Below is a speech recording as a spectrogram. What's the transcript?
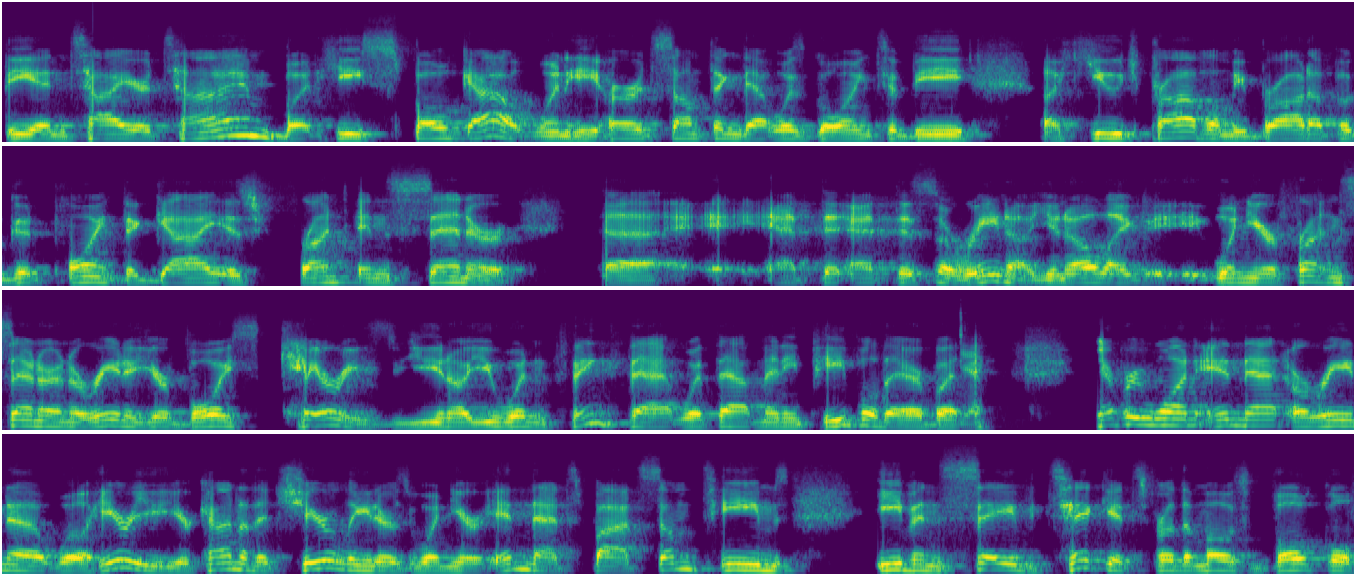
the entire time, but he spoke out when he heard something that was going to be a huge problem. He brought up a good point. The guy is front and center uh, at the, at this arena. You know, like when you're front and center in an arena, your voice carries. You know, you wouldn't think that with that many people there, but yeah. everyone in that arena will hear you. You're kind of the cheerleaders when you're in that spot. Some teams even save tickets for the most vocal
